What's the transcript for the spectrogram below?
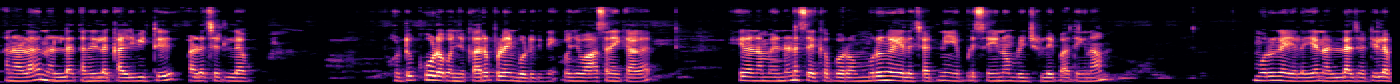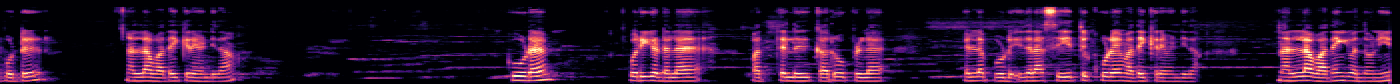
அதனால் நல்லா தண்ணியில் கழுவிட்டு வடைச்சட்டியில் போட்டு கூட கொஞ்சம் கருப்பிலையும் போட்டுக்கிட்டேன். கொஞ்சம் வாசனைக்காக. இதில் நம்ம என்னென்ன சேர்க்க போகிறோம் முருங்கை இலை சட்னி எப்படி செய்யணும் அப்படின்னு சொல்லி பார்த்தீங்கன்னா முருங்கை இலையை நல்லா சட்டியில் போட்டு நல்லா வதக்கிற வேண்டிதான். கூட பொரிகடலை வத்தல் கருவேப்பிலை வெள்ளைப்பூடு இதெல்லாம் சேர்த்து கூட வதக்கிற வேண்டிதான். நல்லா வதங்கி வந்தோடனே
